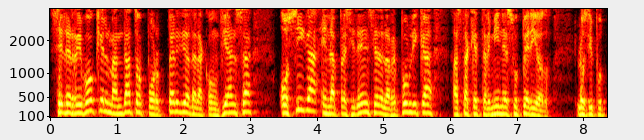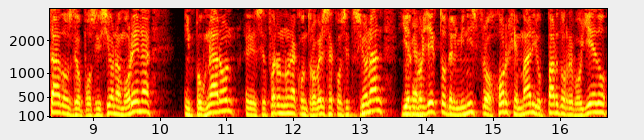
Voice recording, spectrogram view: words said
se le revoque el mandato por pérdida de la confianza o siga en la presidencia de la República hasta que termine su periodo? Los diputados de oposición a Morena impugnaron, eh, se fueron una controversia constitucional y el Sí. proyecto del ministro Jorge Mario Pardo Rebolledo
